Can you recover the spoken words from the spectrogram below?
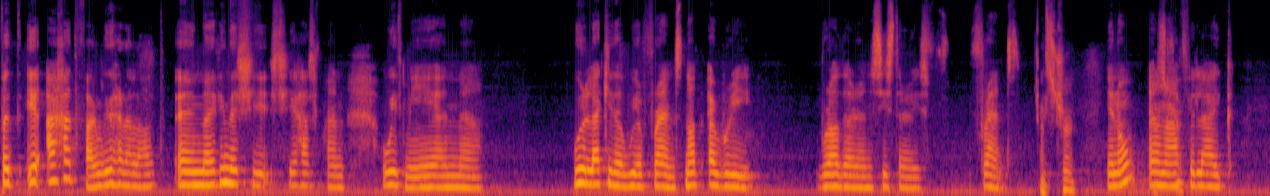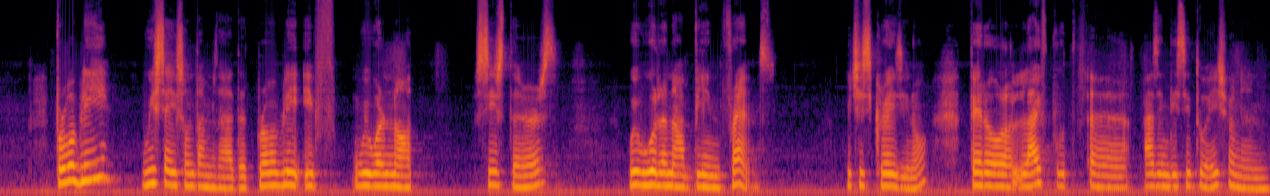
But it, I had fun with her a lot, and I think that she she has fun with me, and uh, we're lucky that we're friends. Not every brother and sister is f- friends, That's true. you know. And I feel like probably we say sometimes that that probably if we were not sisters, we wouldn't have been friends, which is crazy, no? Pero life put uh, us in this situation, and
